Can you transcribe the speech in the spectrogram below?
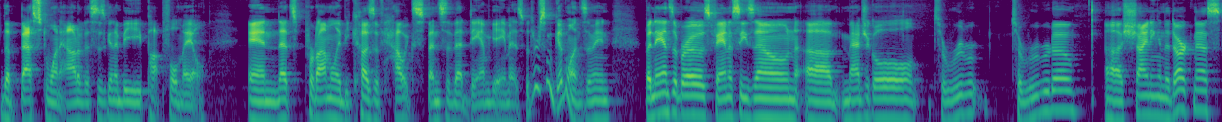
the best one out of this is going to be Popful Mail. And that's predominantly because of how expensive that damn game is. But there's some good ones. I mean, Bonanza Bros, Fantasy Zone, uh, Magical Taruruto, uh, Shining in the Darkness,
